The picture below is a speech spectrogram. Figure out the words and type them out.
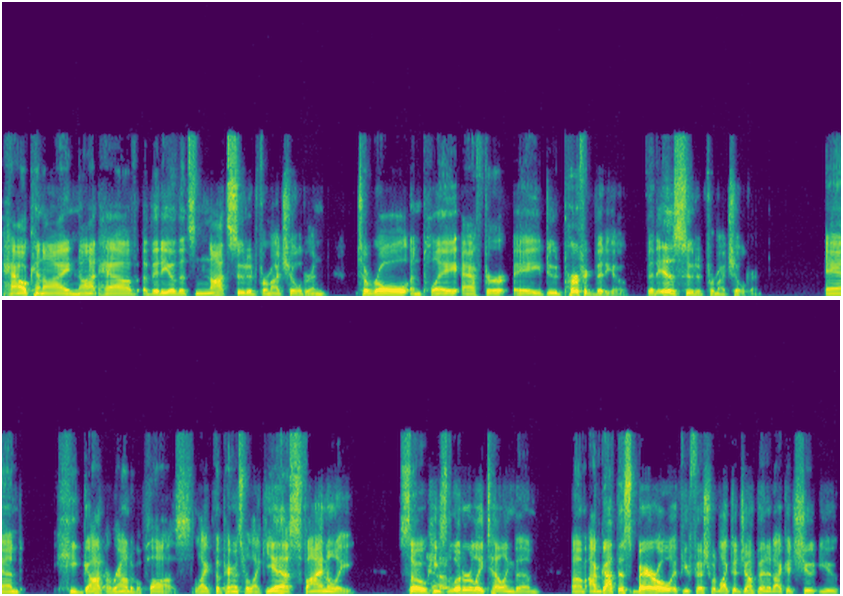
how can i not have a video that's not suited for my children to roll and play after a dude perfect video that is suited for my children and he got a round of applause. Like the parents were like, "Yes, finally." So he's literally telling them, um, "I've got this barrel. If you fish would like to jump in it, I could shoot you."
